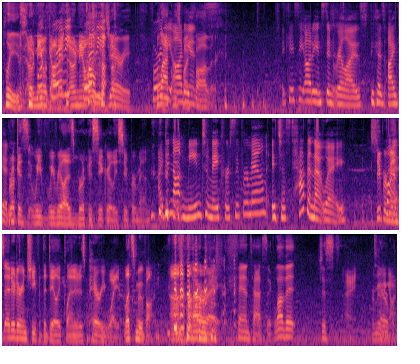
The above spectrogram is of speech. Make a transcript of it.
Please. O'Neill got for it. O'Neill. for Call the- me Jerry. For Black the was audience, my father. in case the audience didn't realize, because I didn't. Brooke is. We we realized Brooke is secretly Superman. I did not mean to make her Superman. It just happened that way. Superman's editor in chief at the Daily Planet is Perry White. Let's move on. Uh, All right. Fantastic. Love it. Just all right, we're moving Terrible. on.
